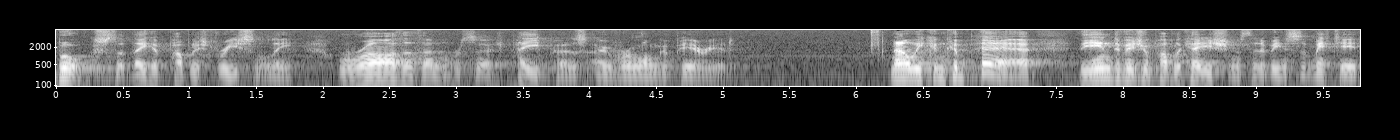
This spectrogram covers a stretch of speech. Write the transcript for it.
books that they have published recently rather than research papers over a longer period. Now we can compare the individual publications that have been submitted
